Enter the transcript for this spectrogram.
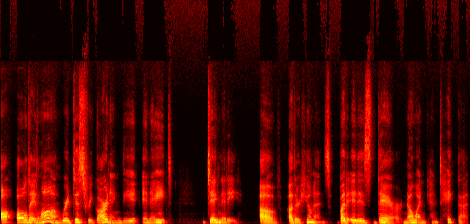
all, day long. We're disregarding the innate dignity of other humans, but it is there. No one can take that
